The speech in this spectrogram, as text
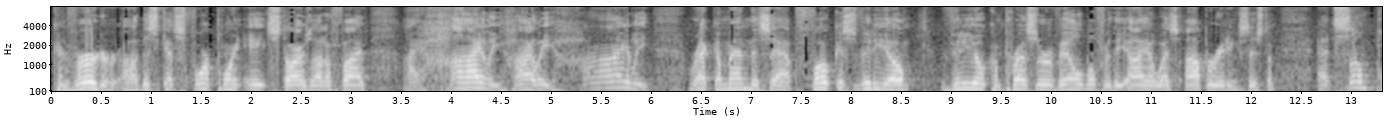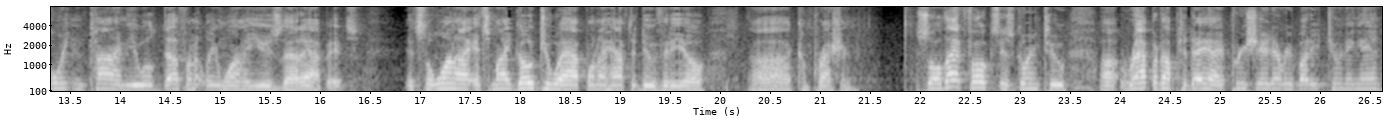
converter. Uh, this gets 4.8 stars out of 5. I highly, highly, highly recommend this app. Focus Video, video compressor available for the iOS operating system. At some point in time, you will definitely want to use that app. It's it's the one I. It's my go-to app when I have to do video uh, compression. So that, folks, is going to uh, wrap it up today. I appreciate everybody tuning in,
